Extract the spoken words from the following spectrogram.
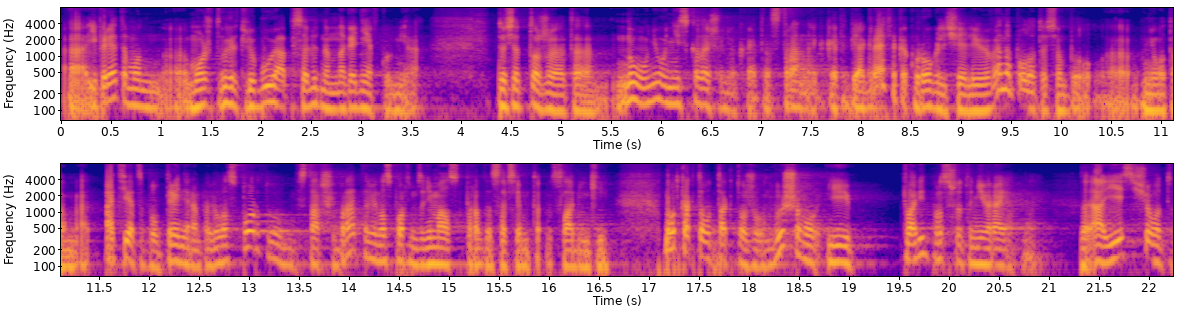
а, и при этом он э, может выиграть любую абсолютно многодневку мира. То есть это тоже, это, ну, у него не сказать, что у него какая-то странная какая-то биография, как у Роглича или у Венепола, то есть он был, э, у него там отец был тренером по велоспорту, старший брат велоспортом занимался, правда, совсем слабенький. Но вот как-то вот так тоже он вышел и творит просто что-то невероятное. А есть еще вот,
